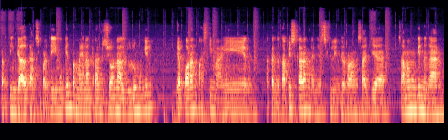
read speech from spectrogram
tertinggalkan seperti mungkin permainan tradisional. Dulu mungkin tiap orang pasti main akan tetapi sekarang hanya segelintir orang saja. Sama mungkin dengan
